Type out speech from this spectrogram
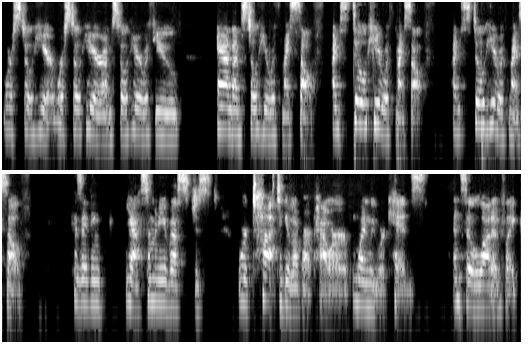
We're still here. We're still here. I'm still here with you and I'm still here with myself. I'm still here with myself. I'm still here with myself. Because I think, yeah, so many of us just were taught to give up our power when we were kids. And so a lot of like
